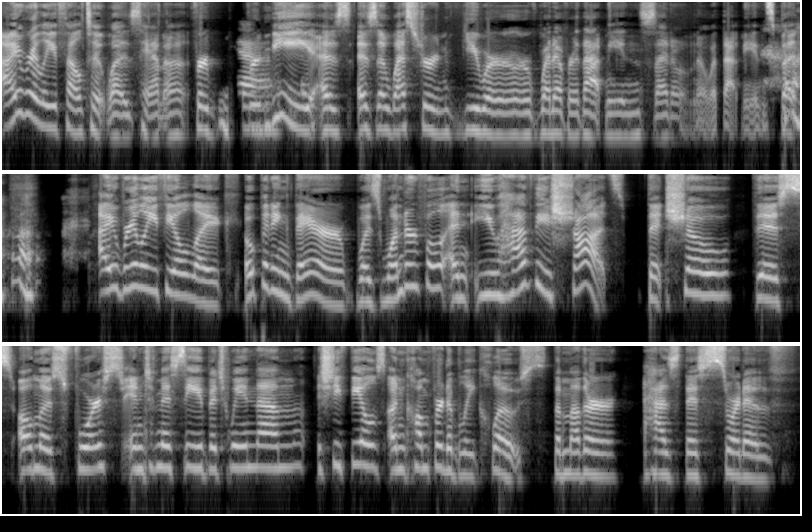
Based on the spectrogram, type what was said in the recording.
I really felt it was Hannah for yeah. for me as as a Western viewer or whatever that means. I don't know what that means, but I really feel like opening there was wonderful, and you have these shots that show this almost forced intimacy between them. She feels uncomfortably close. The mother has this sort of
